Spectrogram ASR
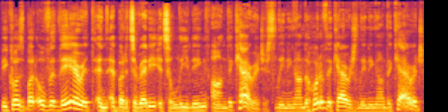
Because, but over there, it and but it's already it's leaning on the carriage. It's leaning on the hood of the carriage, leaning on the carriage.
